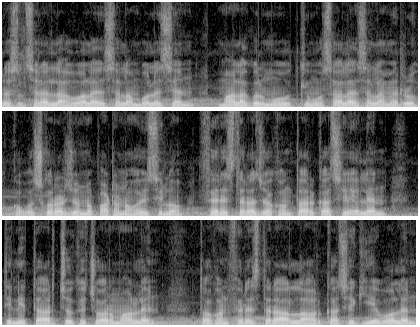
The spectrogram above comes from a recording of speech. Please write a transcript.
রসুল সাল্লাহু আলাইসাল্লাম বলেছেন, মালাকুল মৌদকে মুসা আলাহিসাল্লামের রুহ কবচ করার জন্য পাঠানো হয়েছিল। ফেরেস্তারা যখন তার কাছে এলেন, তিনি তার চোখে চর মারলেন। তখন ফেরেস্তারা আল্লাহর কাছে গিয়ে বলেন,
